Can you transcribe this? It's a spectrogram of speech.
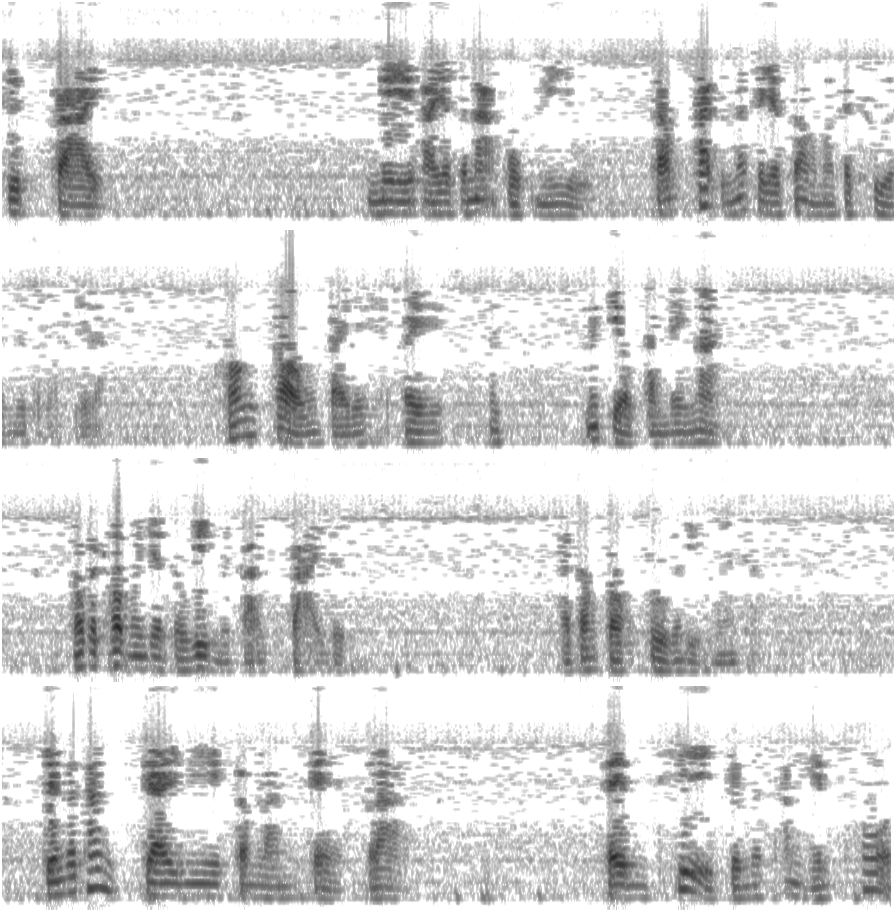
คือกายมีอายตนะหกมีอยู่สัมผัสนั้นจะต้องมากระเทือนอยู่ตลอดเวลาของเก่าไปได้ไปไม่เกี่ยวกันได้ง่ายเขากระทบมันจะจะวิ่งในการตายเลยแต่ต้องต่อสู้กันอีกนะครับจนกระทั่งใจมีกำลังแก่กล้า เต็มที่จนกระทั่งเห็นโทษ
